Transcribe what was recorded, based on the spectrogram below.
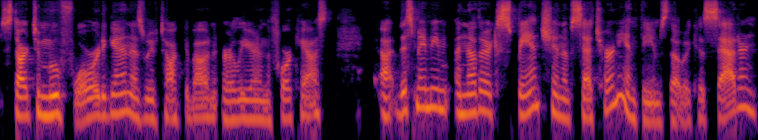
start to move forward again, as we've talked about earlier in the forecast. Uh, this may be another expansion of Saturnian themes, though, because Saturn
